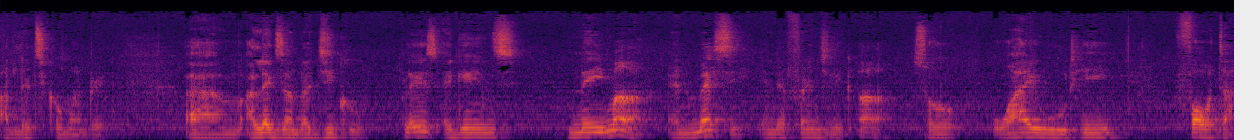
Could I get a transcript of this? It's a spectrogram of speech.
Atletico Madrid. Um, Alexander Djiku plays against Neymar and Messi in the French League 1. So why would he falter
